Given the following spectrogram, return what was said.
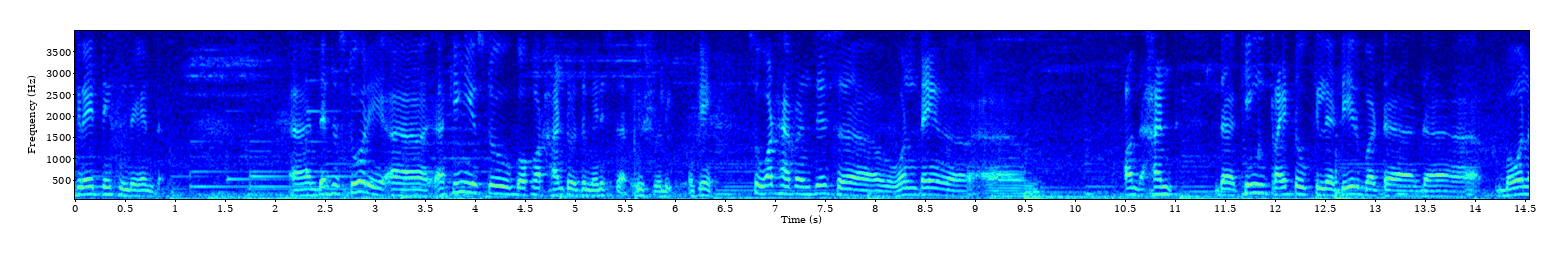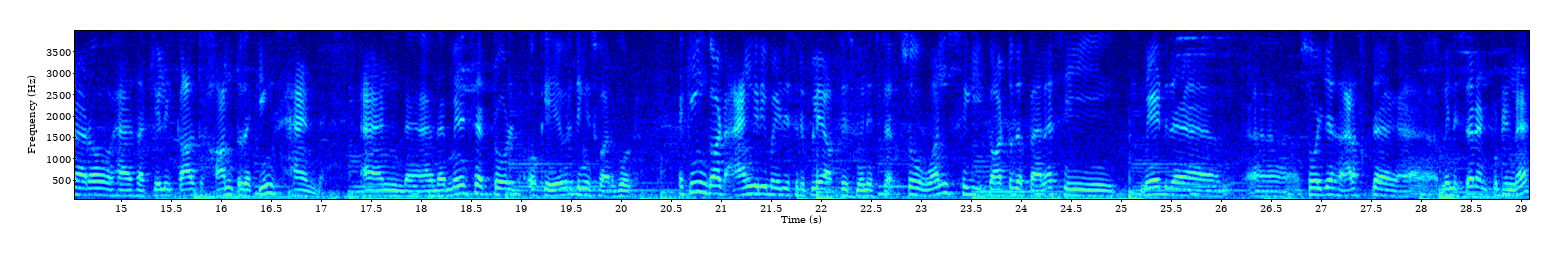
great things in the end and there's a story uh, a king used to go for hunt with the minister usually okay? So what happens is uh, one day uh, um, on the hunt the king tried to kill a deer but uh, the bow and arrow has actually caused harm to the king's hand. And uh, the minister told okay everything is for good. The king got angry by this reply of this minister. So once he got to the palace he made the uh, soldiers arrest the uh, minister and put in a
